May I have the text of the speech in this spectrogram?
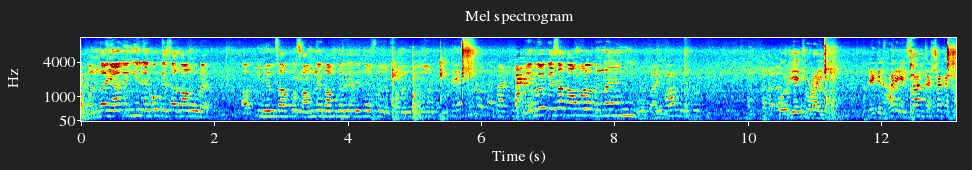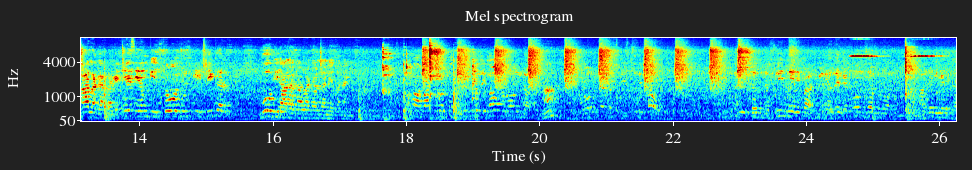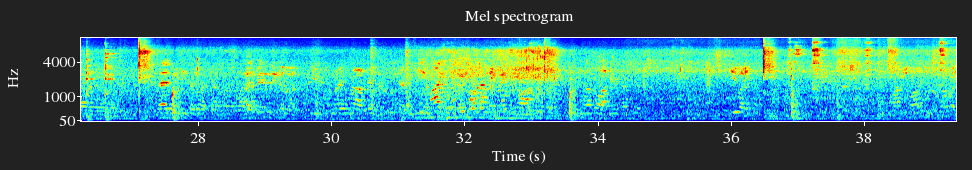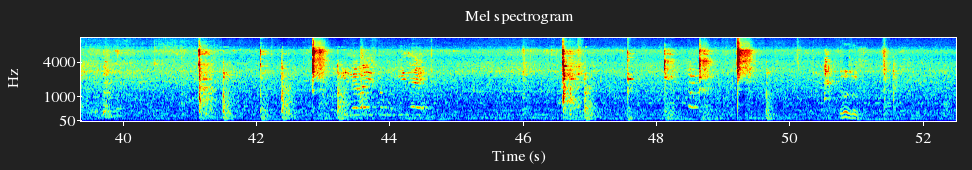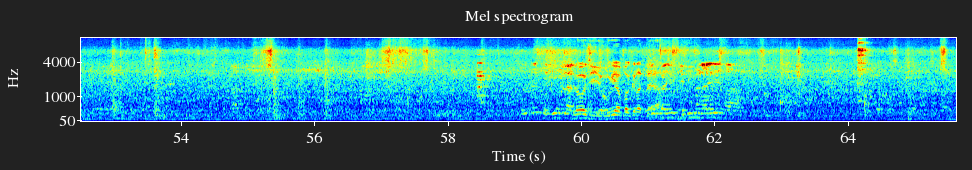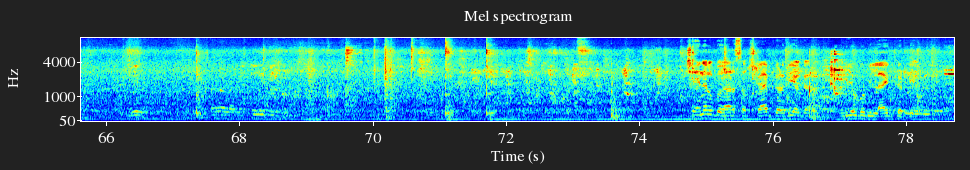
بندہ یہاں نہیں ہے دیکھو کیسا کام ہو رہا ہے آپ کی میم صاحب کو سامنے کام کر کے دیتے ہیں اس کو جب سمجھ نہیں آتا دیکھ لو کیسا کام ہو رہا ہے بندہ یہاں نہیں اور یہ چھوڑائی لیکن ہر انسان کا شکل الگ الگ ہے جیسے ان کی سوچ ان کی فکر وہ بھی الگ الگ اللہ نے بنائی ہاں سب نفرید میرے پاس میں رہتے کہ کون سا آگے Mm-hmm. لو جی ہو گیا بکرا تیار چینل کو یار سبسکرائب کر دیا کرنا ویڈیو کو بھی لائک کر دیا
